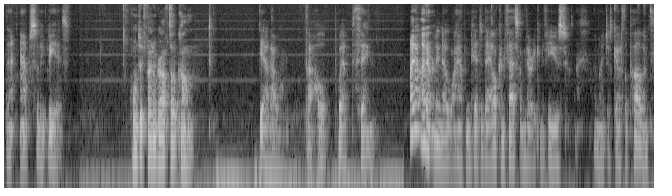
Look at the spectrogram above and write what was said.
There absolutely is. Hauntedphonograph.com. Yeah, that one. That whole web thing. I don't, I don't really know what happened here today. I'll confess I'm very confused. I might just go to the pub and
